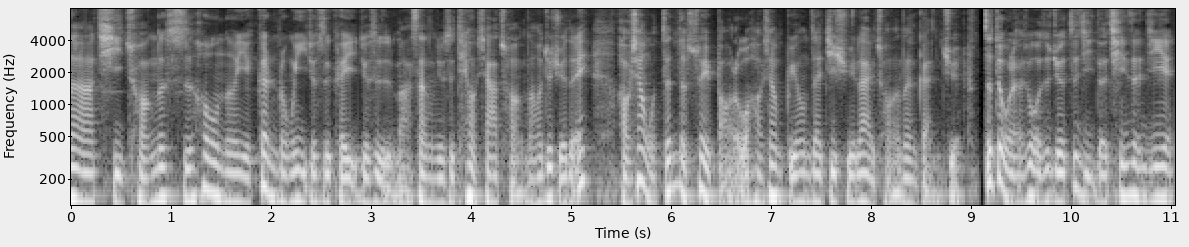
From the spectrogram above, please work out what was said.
那起床的时候呢，也更容易，就是可以，就是马上就是跳下床，然后就觉得，哎，好像我真的睡饱了，我好像不用再继续赖床那个感觉。这对我来说，我是觉得自己的亲身经验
